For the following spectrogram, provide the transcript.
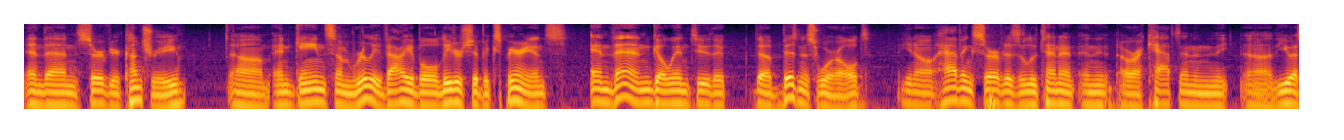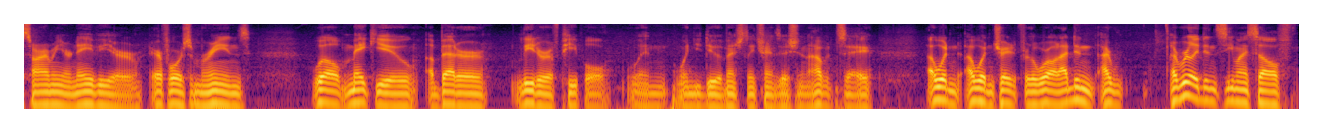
and then serve your country um, and gain some really valuable leadership experience, and then go into the the business world. You know, having served as a lieutenant in or a captain in the uh, the U.S. Army or Navy or Air Force or Marines will make you a better leader of people when when you do eventually transition. I would say, I wouldn't I wouldn't trade it for the world. I didn't I I really didn't see myself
